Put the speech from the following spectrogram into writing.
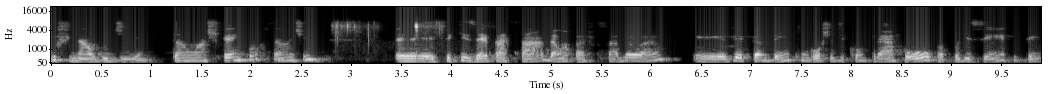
no final do dia. Então, acho que é importante, é, se quiser passar, dar uma passada lá, é, ver também quem gosta de comprar roupa, por exemplo, tem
